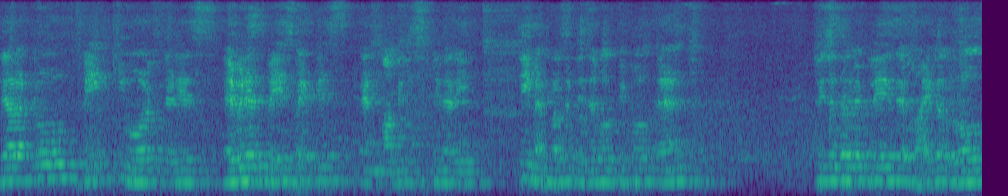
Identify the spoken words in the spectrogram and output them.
There are two main keywords that is evidence-based practice and multidisciplinary team across disabled people and physiotherapy plays a vital role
